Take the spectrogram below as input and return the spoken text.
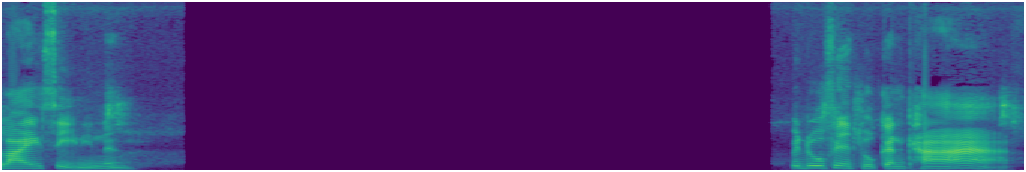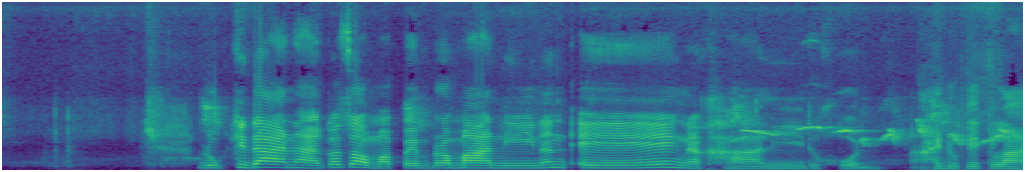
ไล่สีนิดนึง ไปดูฟินิชลุกกันค่ะลุกที่ได้นะคะก็จะออกมาเป็นประมาณนี้นั่นเองนะคะ นี่ทุกคนให้ดูใกล้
